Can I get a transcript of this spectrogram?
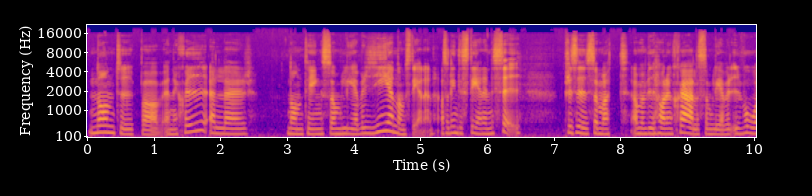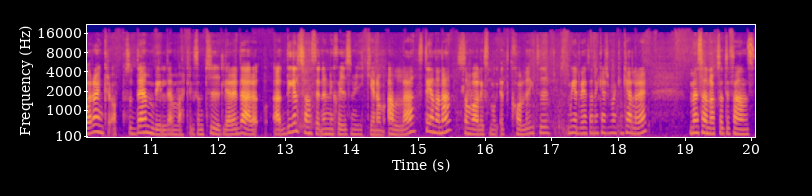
någon typ av energi eller någonting som lever genom stenen. Alltså det är inte stenen i sig. Precis som att ja, men vi har en själ som lever i våran kropp. Så den bilden vart liksom tydligare där. Dels fanns det en energi som gick genom alla stenarna. Som var liksom ett kollektivt medvetande kanske man kan kalla det. Men sen också att det fanns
